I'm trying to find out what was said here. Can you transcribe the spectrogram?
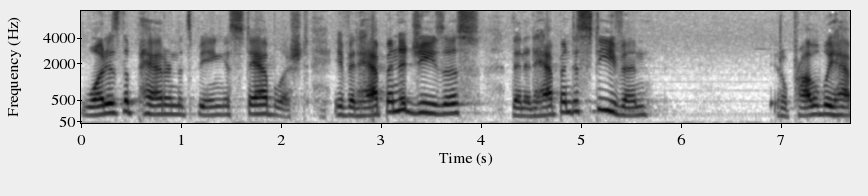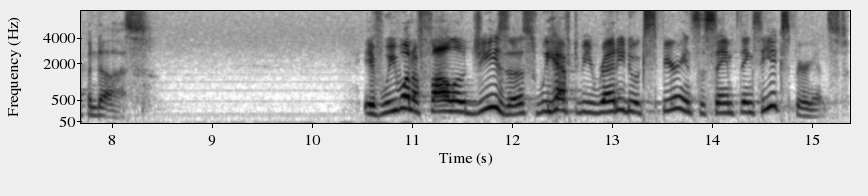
What is the pattern that's being established? If it happened to Jesus, then it happened to Stephen, it'll probably happen to us. If we want to follow Jesus, we have to be ready to experience the same things he experienced.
